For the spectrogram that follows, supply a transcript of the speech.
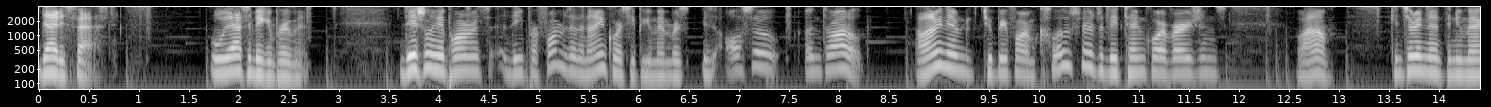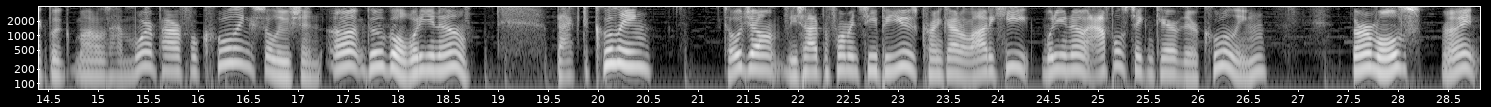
That is fast. Well, that's a big improvement. Additionally, the performance, the performance of the 9 core CPU members is also unthrottled, allowing them to perform closer to the 10 core versions. Wow. Considering that the new MacBook models have more powerful cooling solution. Oh, Google, what do you know? Back to cooling. Told y'all these high performance CPUs crank out a lot of heat. What do you know? Apple's taking care of their cooling. Thermals, right?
